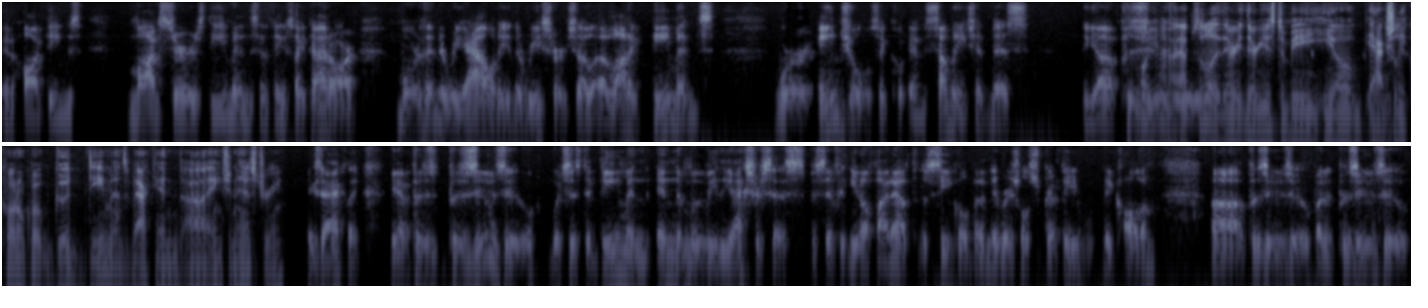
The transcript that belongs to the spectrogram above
and hauntings, monsters, demons, and things like that are more than the reality, the research. A, a lot of demons were angels in some ancient myths. The uh, Oh yeah, absolutely. There, there used to be, you know, actually quote unquote good demons back in uh, ancient history. Exactly. Yeah, Paz- Pazuzu, which is the demon in the movie The Exorcist, specific. You don't find out to the sequel, but in the original script, they they called him uh, Pazuzu. But Pazuzu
